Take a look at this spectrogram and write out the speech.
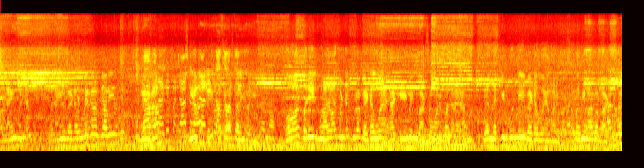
बदायूं मंडल में बैठा हुआ है? हैं। और बरेली मुरादाबाद मंडल पूरा बैठा हुआ है हर चीज़ में भी व्हाट्सअप हमारे पास आया। इधर लखीमपुर में भी बैठा हुआ है हमारे पास। सब भी हमारे पास व्हाट्सअप है।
